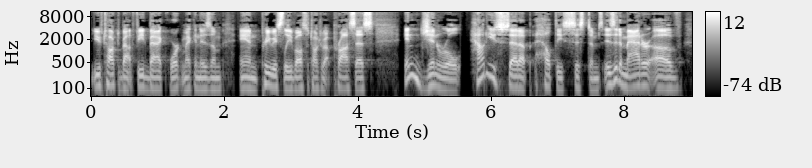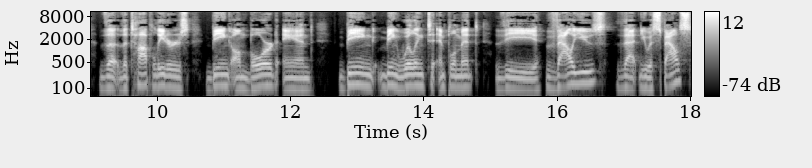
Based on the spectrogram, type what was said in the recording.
You've talked about feedback, work mechanism, and previously you've also talked about process. In general, how do you set up healthy systems? Is it a matter of the the top leaders being on board and being being willing to implement the values that you espouse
